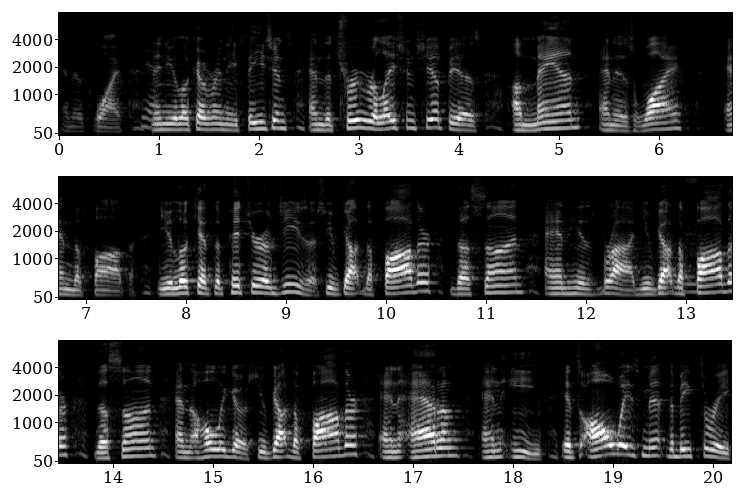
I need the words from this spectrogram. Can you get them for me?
and his wife. Yeah. Then you look over in Ephesians, and the true relationship is a man and his wife, and the Father. You look at the picture of Jesus, you've got the Father, the Son, and His bride. You've got the mm-hmm. Father, the Son, and the Holy Ghost. You've got the Father and Adam and Eve. It's always meant to be three.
